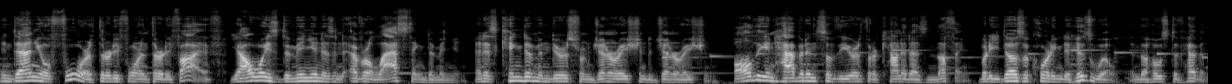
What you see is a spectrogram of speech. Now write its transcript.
In Daniel 4 34 and 35, Yahweh's dominion is an everlasting dominion, and his kingdom endures from generation to generation. All the inhabitants of the earth are counted as nothing, but he does according to his will in the host of heaven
